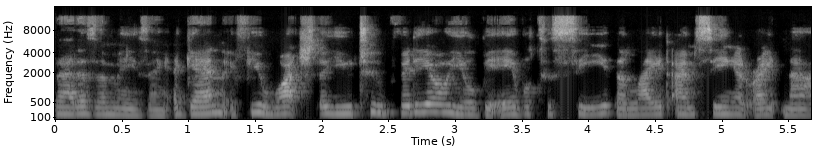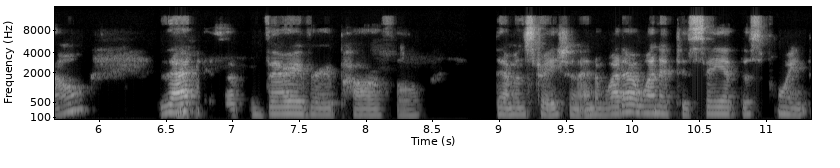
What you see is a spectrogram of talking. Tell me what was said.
That is amazing. Again, if you watch the YouTube video, you'll be able to see the light. I'm seeing it right now. That mm-hmm. a very, very powerful demonstration. And what I wanted to say at this point,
